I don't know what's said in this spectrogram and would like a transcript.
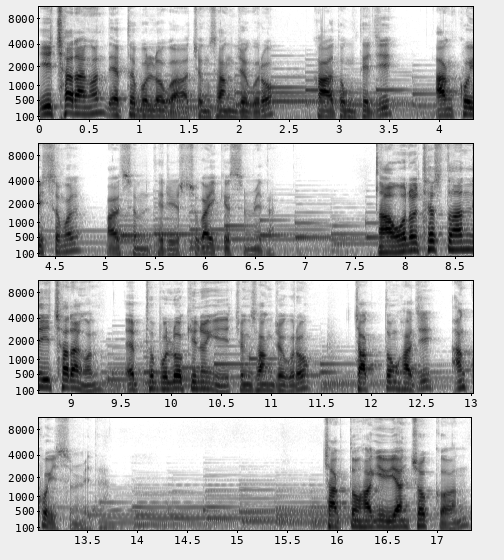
이 차량은 after blow가 정상적으로 가동되지 않고 있음을 말씀드릴 수가 있겠습니다. 아, 오늘 테스트한 이 차량은 after blow 기능이 정상적으로 작동하지 않고 있습니다. 작동하기 위한 조건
